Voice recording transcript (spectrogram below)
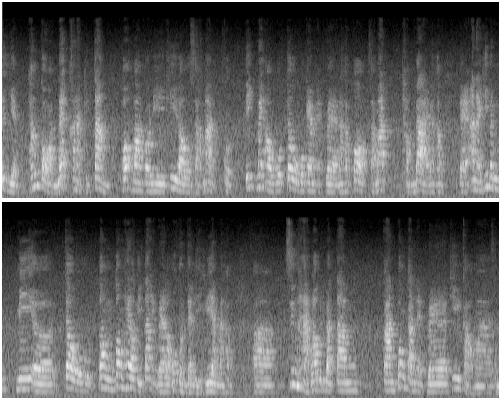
ละเอียดทั้งก่อนและขณะติดตั้ง เพราะบางกรณีที่เราสามารถกดติ๊กไม่เอาเจ้าโปรแกรมแอดแวร์นะครับ ก็สามารถทำได้นะครับ แต่อันไหนที่มันมีเอ่อเจ้าต้องต้องให้เราติดตั้งแอดแวร์เราก็ควรจะหลีกเลี่ยงนะครับซึ่งหากเราปฏิบัติตามการป้องกันแอดแวร์ที่กล่าวมาเสม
